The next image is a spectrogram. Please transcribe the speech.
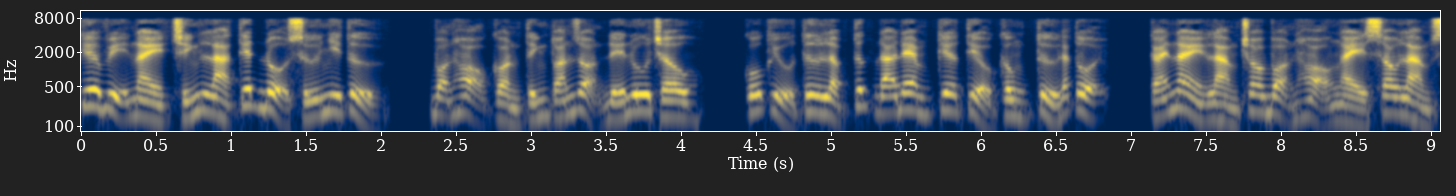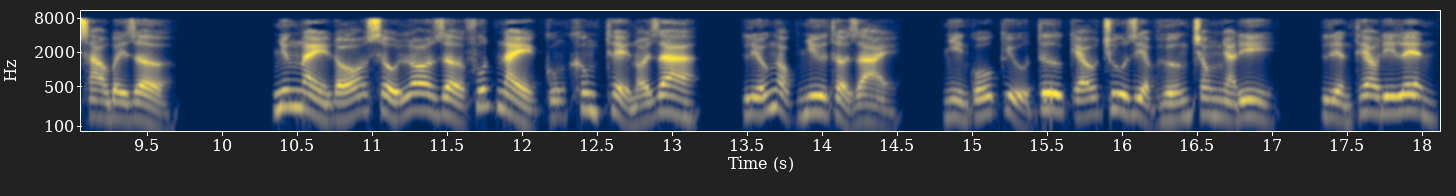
Kia vị này chính là tiết độ sứ nhi tử, bọn họ còn tính toán dọn đến U châu, cố cửu tư lập tức đã đem kia tiểu công tử đắc tội, cái này làm cho bọn họ ngày sau làm sao bây giờ. Nhưng này đó sầu lo giờ phút này cũng không thể nói ra, Liễu Ngọc Như thở dài, nhìn cố cửu tư kéo Chu Diệp hướng trong nhà đi, liền theo đi lên.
